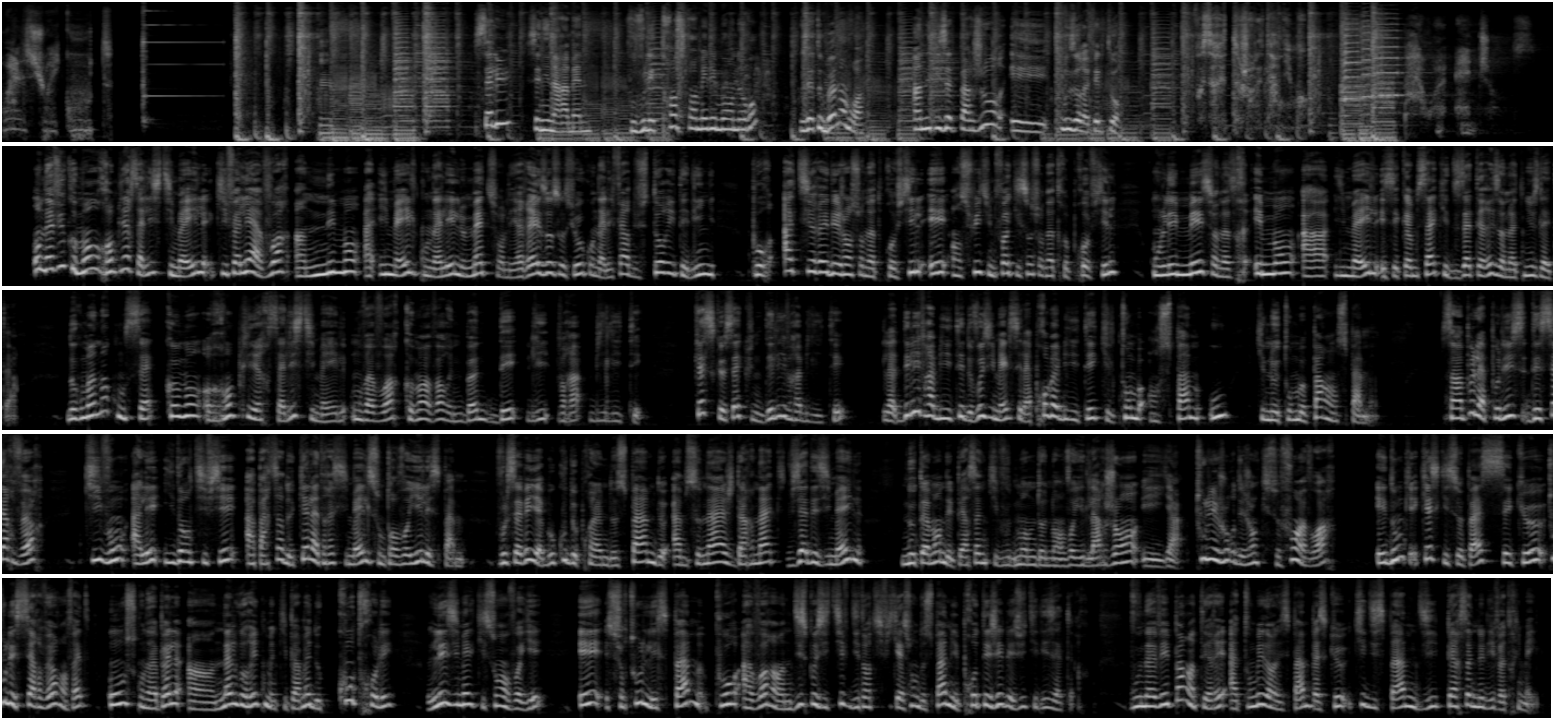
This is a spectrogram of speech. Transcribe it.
étoiles sur écoute. Salut, c'est Nina Ramen. Vous voulez transformer les mots en euros? Vous êtes au bon endroit. Un épisode par jour et vous aurez fait le tour. Vous aurez toujours les derniers mots. Power Angels. On a vu comment remplir sa liste email, qu'il fallait avoir un aimant à email, qu'on allait le mettre sur les réseaux sociaux, qu'on allait faire du storytelling pour attirer des gens sur notre profil et ensuite, une fois qu'ils sont sur notre profil, on les met sur notre aimant à email et c'est comme ça qu'ils atterrissent dans notre newsletter. Donc maintenant qu'on sait comment remplir sa liste email, on va voir comment avoir une bonne délivrabilité. Qu'est-ce que c'est qu'une délivrabilité? La délivrabilité de vos emails, c'est la probabilité qu'ils tombent en spam ou qu'ils ne tombent pas en spam. C'est un peu la police des serveurs qui vont aller identifier à partir de quelle adresse email sont envoyés les spams. Vous le savez, il y a beaucoup de problèmes de spam, de hameçonnage, d'arnaque via des emails, notamment des personnes qui vous demandent d'envoyer de l'argent et il y a tous les jours des gens qui se font avoir. Et donc, qu'est-ce qui se passe? C'est que tous les serveurs, en fait, ont ce qu'on appelle un algorithme qui permet de contrôler les emails qui sont envoyés et surtout les spams pour avoir un dispositif d'identification de spam et protéger les utilisateurs. Vous n'avez pas intérêt à tomber dans les spams parce que qui dit spam dit personne ne lit votre email.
